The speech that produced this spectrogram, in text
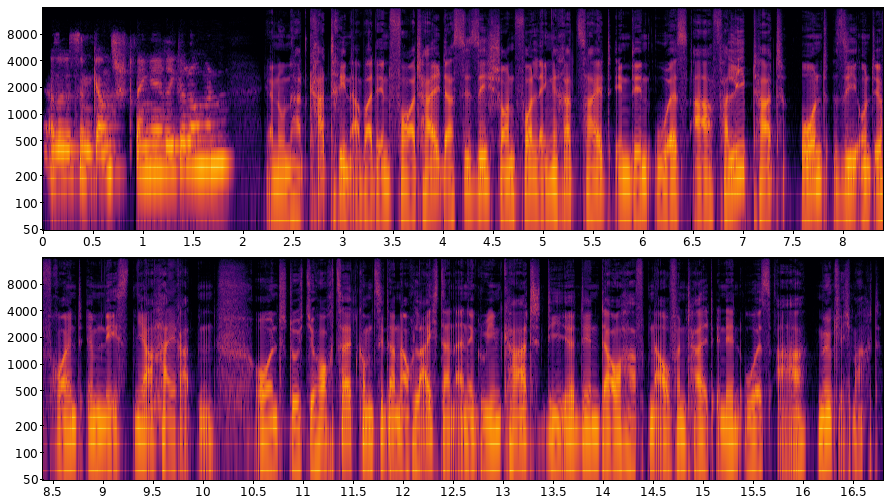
Also das sind ganz strenge Regelungen. Ja, nun hat Katrin aber den Vorteil, dass sie sich schon vor längerer Zeit in den USA verliebt hat und sie und ihr Freund im nächsten Jahr heiraten. Und durch die Hochzeit kommt sie dann auch leichter an eine Green Card, die ihr den dauerhaften Aufenthalt in den USA möglich macht.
